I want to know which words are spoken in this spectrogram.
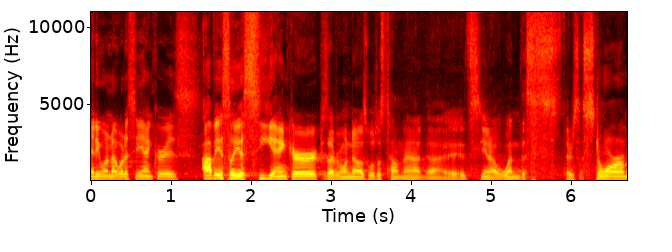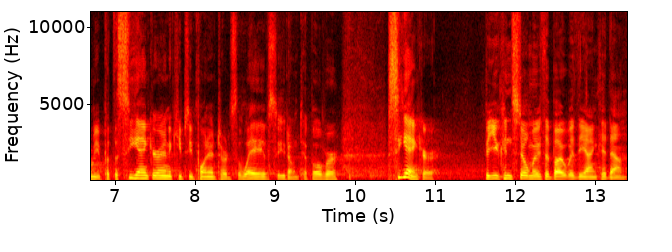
Anyone know what a sea anchor is? Obviously, a sea anchor, because everyone knows, we'll just tell Matt. Uh, it's, you know, when this, there's a storm, you put the sea anchor in, it keeps you pointed towards the waves so you don't tip over. Sea anchor. But you can still move the boat with the anchor down.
